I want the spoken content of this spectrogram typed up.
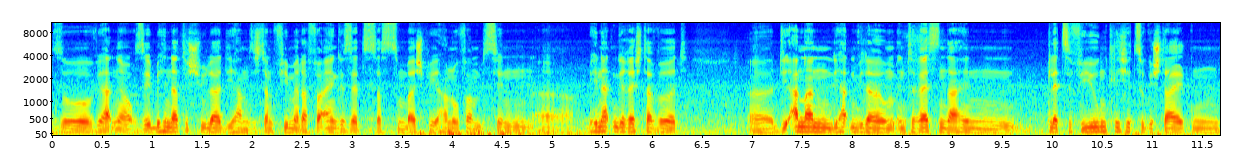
So, wir hatten ja auch sehbehinderte Schüler, die haben sich dann viel mehr dafür eingesetzt, dass zum Beispiel Hannover ein bisschen äh, behindertengerechter wird. Äh, die anderen, die hatten wiederum Interessen dahin, Plätze für Jugendliche zu gestalten.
